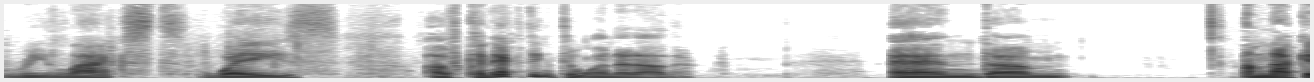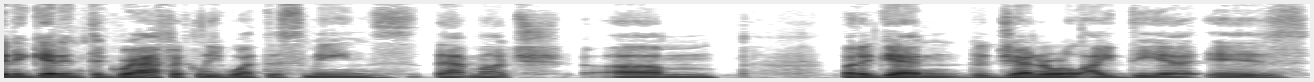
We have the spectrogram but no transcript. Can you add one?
relaxed ways of connecting to one another. And um, I'm not going to get into graphically what this means that much. Um, but again, the general idea is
